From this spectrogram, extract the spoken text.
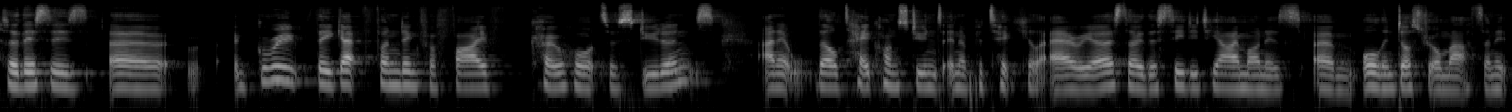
so this is a, a group, they get funding for five cohorts of students and it, they'll take on students in a particular area. So the CDT I'm on is um, all industrial maths and it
